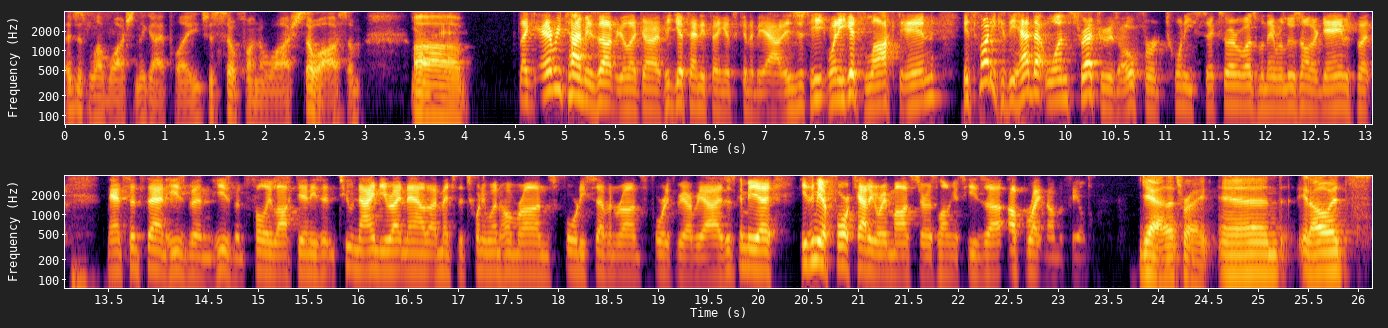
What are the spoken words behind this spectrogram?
I just love watching the guy play. He's just so fun to watch, so awesome. Yeah, uh, like every time he's up, you're like, if he gets anything, it's going to be out. He's just he when he gets locked in. It's funny because he had that one stretch where he was 0 for 26, whatever it was, when they were losing all their games. But man, since then he's been he's been fully locked in. He's at 290 right now. I mentioned the 21 home runs, 47 runs, 43 RBIs. It's gonna be a he's gonna be a four category monster as long as he's uh, upright and on the field. Yeah, that's right. And you know, it's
